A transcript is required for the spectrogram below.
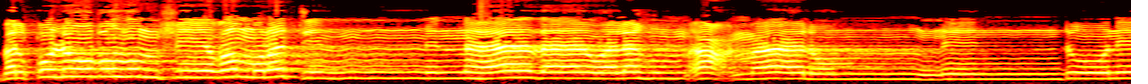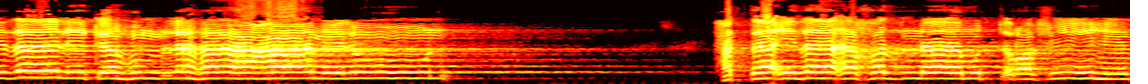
بل قلوبهم في غمرة من هذا ولهم أعمال من دون ذلك هم لها عاملون. حتى إذا أخذنا مترفيهم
